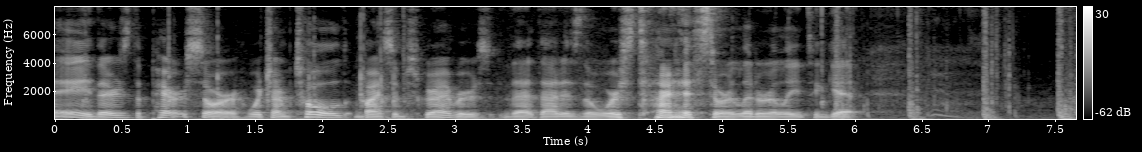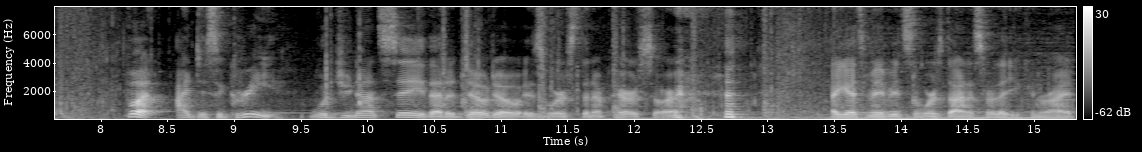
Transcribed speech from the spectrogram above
Hey, there's the parasaur, which I'm told by subscribers that that is the worst dinosaur literally to get. But I disagree. Would you not say that a dodo is worse than a parasaur? I guess maybe it's the worst dinosaur that you can ride.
